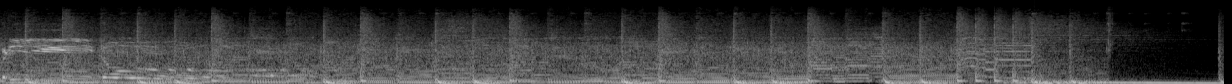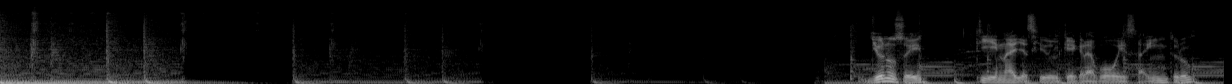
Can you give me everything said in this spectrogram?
Brito. Yo no sé quién haya sido el que grabó esa intro,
